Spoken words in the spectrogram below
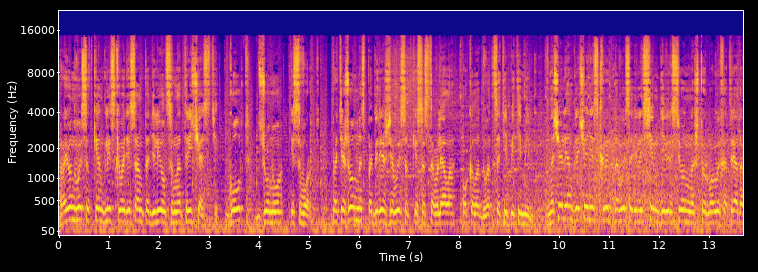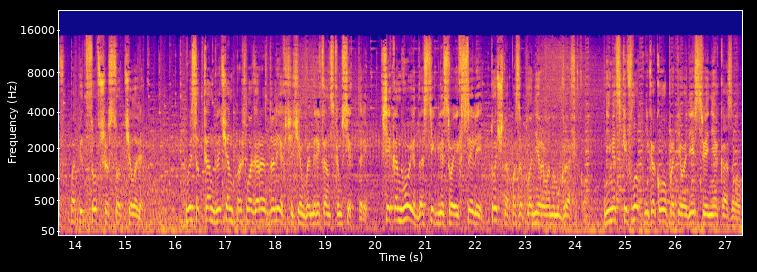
Район высадки английского десанта делился на три части – Голд, Джуно и Сворд. Протяженность побережья высадки составляла около 25 миль. Вначале англичане скрытно высадили 7 диверсионно-штурмовых отрядов по 500-600 человек. Высадка англичан прошла гораздо легче, чем в американском секторе. Все конвои достигли своих целей точно по запланированному графику. Немецкий флот никакого противодействия не оказывал.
